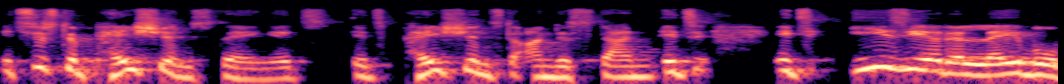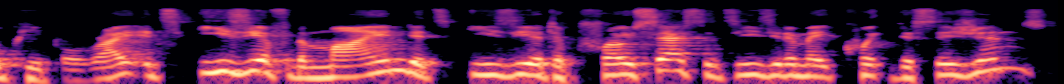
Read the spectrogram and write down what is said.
it's just a patience thing. It's it's patience to understand. It's it's easier to label people, right? It's easier for the mind. It's easier to process. It's easier to make quick decisions.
